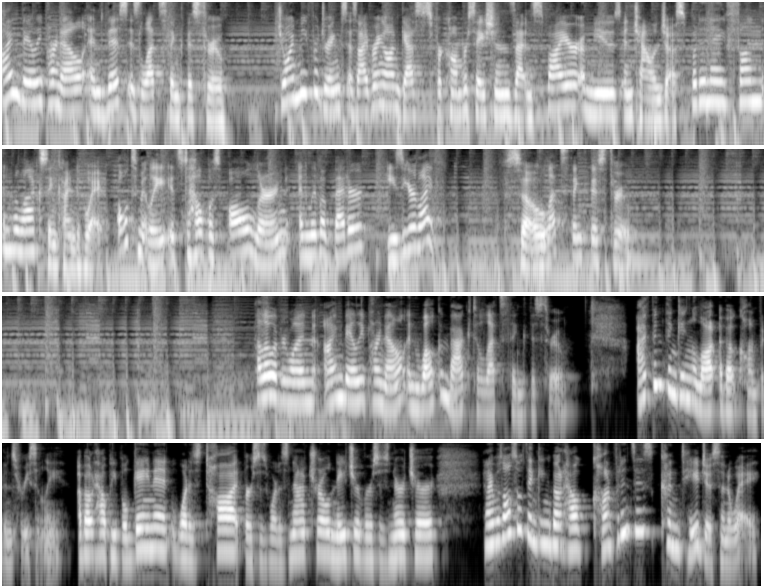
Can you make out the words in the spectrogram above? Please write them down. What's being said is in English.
I'm Bailey Parnell, and this is Let's Think This Through. Join me for drinks as I bring on guests for conversations that inspire, amuse, and challenge us, but in a fun and relaxing kind of way. Ultimately, it's to help us all learn and live a better, easier life. So let's think this through. Hello, everyone. I'm Bailey Parnell, and welcome back to Let's Think This Through. I've been thinking a lot about confidence recently, about how people gain it, what is taught versus what is natural, nature versus nurture. And I was also thinking about how confidence is contagious in a way.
